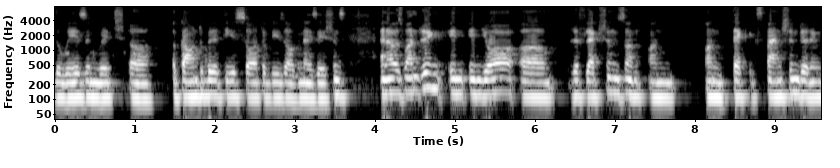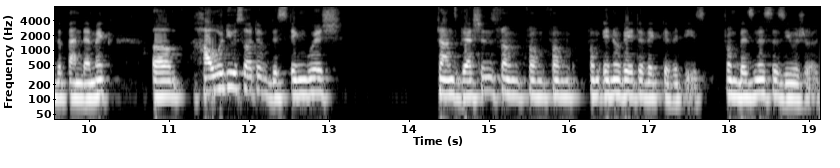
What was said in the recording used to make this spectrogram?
the ways in which uh, accountability is sought of these organizations. And I was wondering, in, in your um, reflections on, on, on tech expansion during the pandemic, um, how would you sort of distinguish transgressions from from from from innovative activities from business as usual.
